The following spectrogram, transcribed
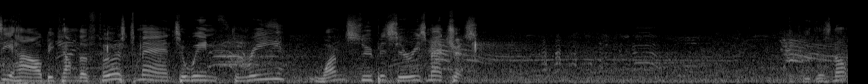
Han Zi Hao become the first man to win three One Super Series matches. If he does not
